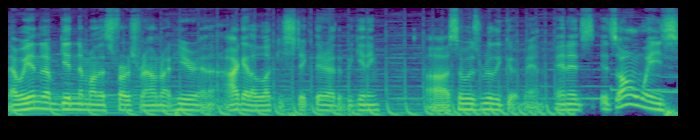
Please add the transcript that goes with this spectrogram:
Now we ended up getting them on this first round right here, and I got a lucky stick there at the beginning, uh, so it was really good, man. And it's it's always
